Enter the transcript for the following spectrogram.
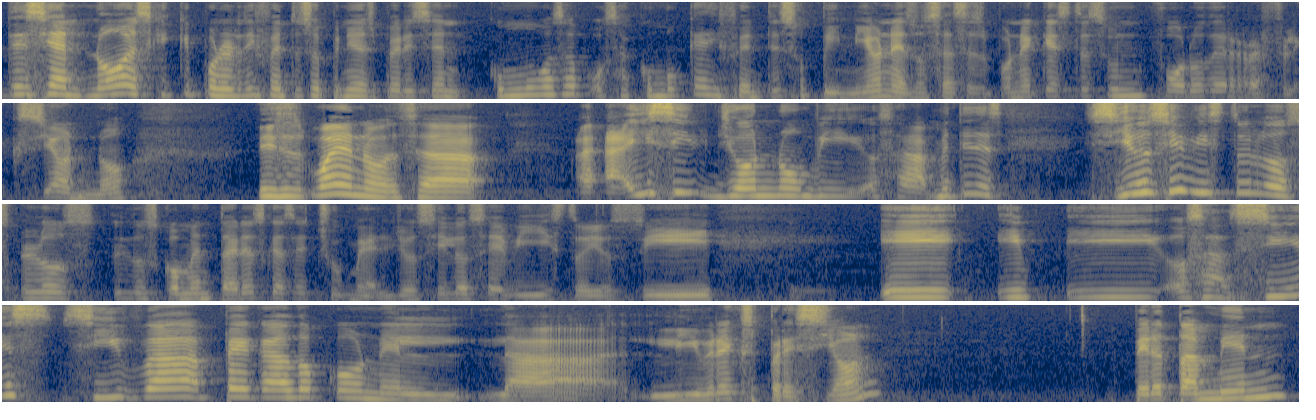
decían, no, es que hay que poner diferentes opiniones, pero decían, ¿cómo vas a, o sea, cómo que diferentes opiniones? O sea, se supone que este es un foro de reflexión, ¿no? Y dices, bueno, o sea, ahí sí yo no vi, o sea, ¿me entiendes? Sí, yo sí he visto los, los, los comentarios que hace Chumel, yo sí los he visto, yo sí... Y, y, y, o sea, sí, es, sí va pegado con el, la libre expresión, pero también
